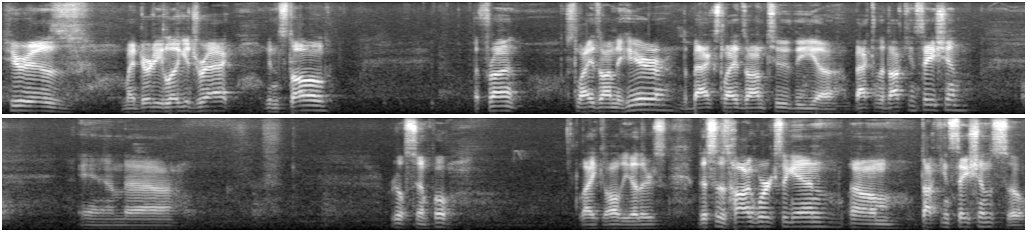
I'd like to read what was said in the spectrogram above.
Here is my dirty luggage rack installed. The front slides onto here, the back slides onto the uh, back of the docking station. And uh, real simple, like all the others. This is Hogworkz again, um, docking stations. So,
